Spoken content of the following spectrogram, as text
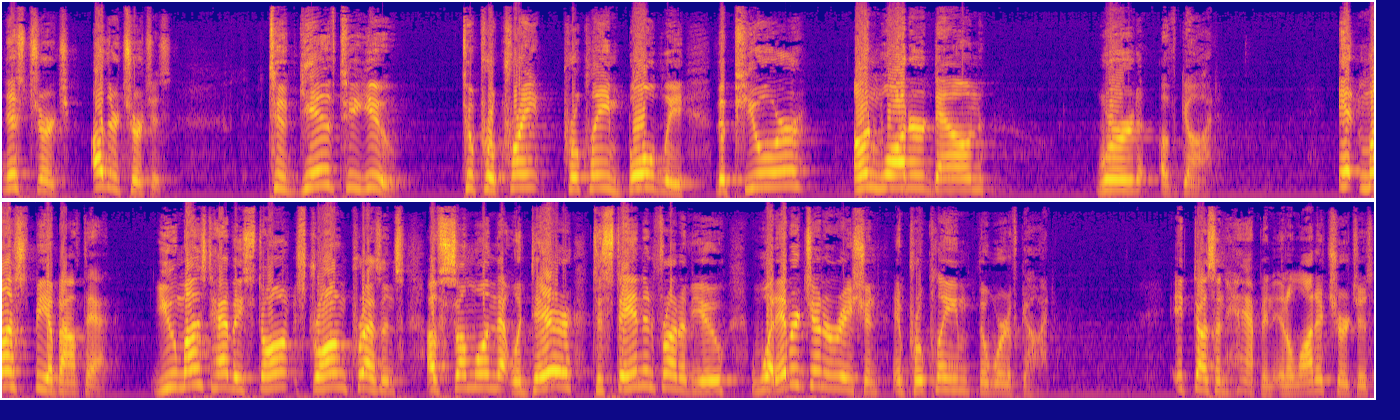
this church, other churches, to give to you, to proclaim, proclaim boldly the pure, unwatered down Word of God. It must be about that. You must have a strong, strong presence of someone that would dare to stand in front of you, whatever generation, and proclaim the Word of God. It doesn't happen in a lot of churches,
